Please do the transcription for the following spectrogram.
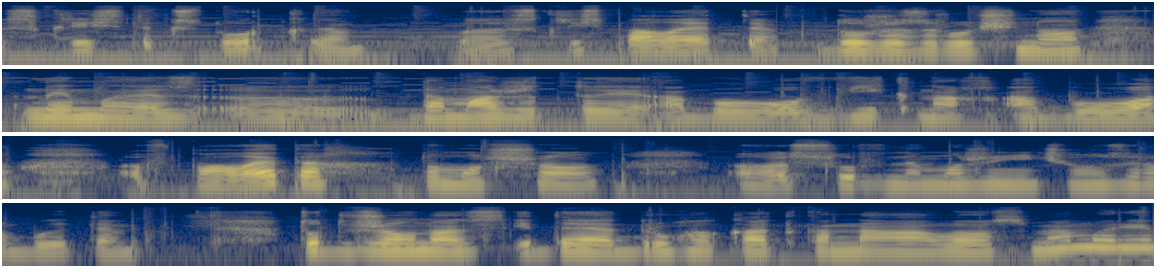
скрізь текстурки, скрізь палети. Дуже зручно ними е, дамажити або в вікнах, або в палетах, тому що е, сурф не може нічого зробити. Тут вже у нас іде друга катка на Leos Memory,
